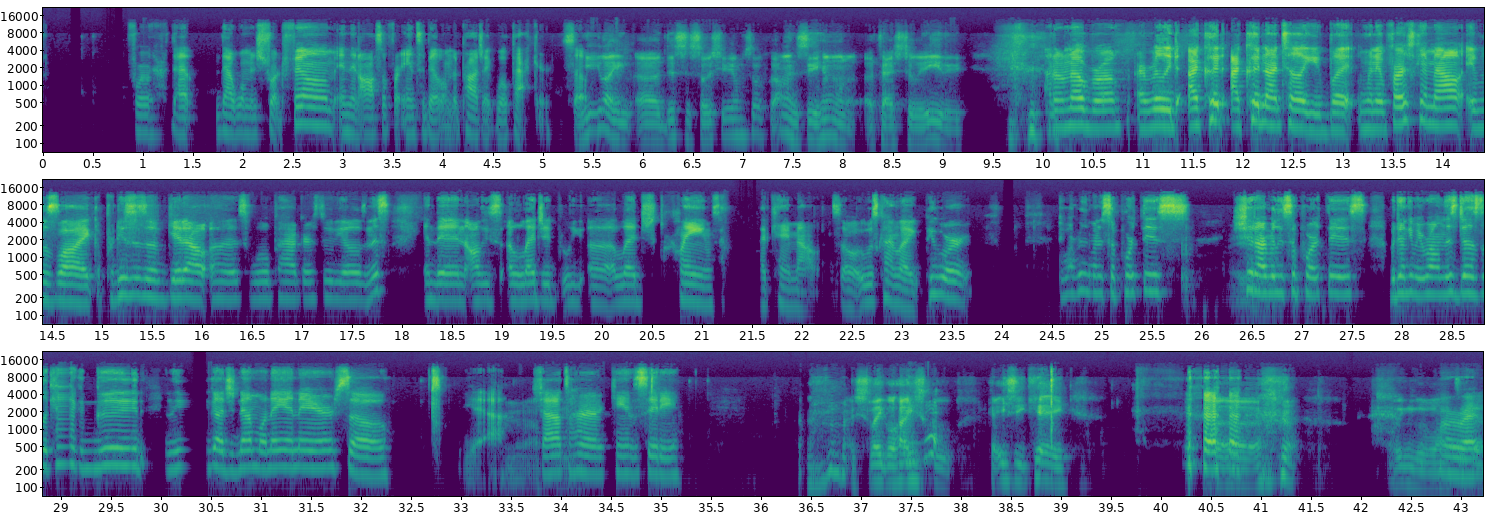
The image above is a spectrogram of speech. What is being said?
for that that woman's short film, and then also for Antebellum, the project Will Packer. So he like uh disassociate himself. I don't see him attached to it either. I don't know, bro. I really, I could, I could not tell you. But when it first came out, it was like producers of Get Out Us, Will Packer Studios, and this, and then all these allegedly uh, alleged claims that came out. So it was kind of like people were, do I really want to support this? Should I really support this? But don't get me wrong, this does look heck good, and you got Janelle Monáe in there. So yeah, no, shout out to her, Kansas City. Schlagle High School, KCK. uh, we can move on All right.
